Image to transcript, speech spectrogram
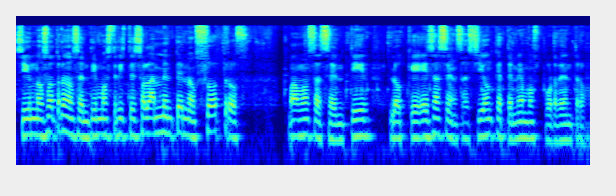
Si nosotros nos sentimos tristes, solamente nosotros vamos a sentir lo que esa sensación que tenemos por dentro.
